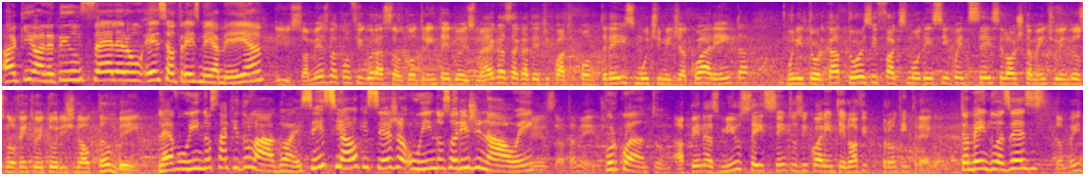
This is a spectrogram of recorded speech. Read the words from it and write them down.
Aqui, olha, tem um Celeron, esse é o 366. Isso, a mesma configuração com 32 megas, HD de 4.3, multimídia 40, monitor 14, fax modem 56 e logicamente o Windows 98 original também. Leva o Windows, aqui do lado, ó. Essencial que seja o Windows original, hein? Exatamente. Por quanto? Apenas 1.649 pronta entrega. Também duas vezes? Também,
